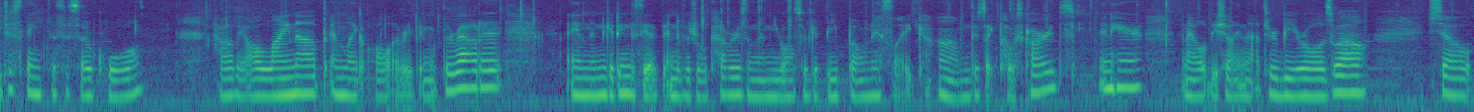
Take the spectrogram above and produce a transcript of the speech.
just think this is so cool how they all line up and like all everything throughout it and then getting to see like the individual covers and then you also get the bonus like um, there's like postcards in here and I will be showing that through b-roll as well so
